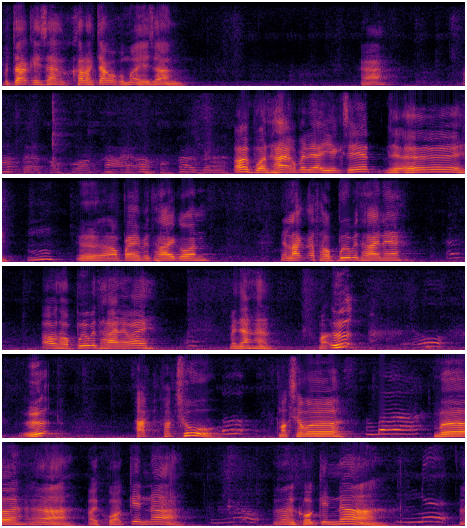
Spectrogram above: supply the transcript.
ประจักษ์ให้สร้างข้าราชการของเมื่อให้สร้างฮะเอ้ยปวดท้ายเขาไปได้อีกเซตเดี๋ยวเอ้ยเออเอาไปไปถ่ายก่อนนี่รักเอาเถาปื้อไปถ่ายเนี่ยเอาเถาปื้อไปถ่ายหน่อยไว้แม่นยังหันมาอึอึพักพักชู่มักเชเวอร์ เบอร์อ่าไปขวากินนะเออขวากินนะเอ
